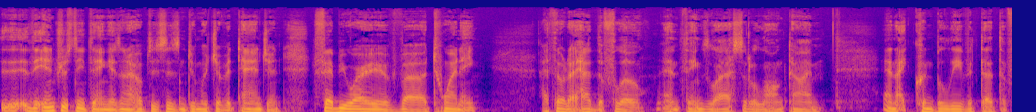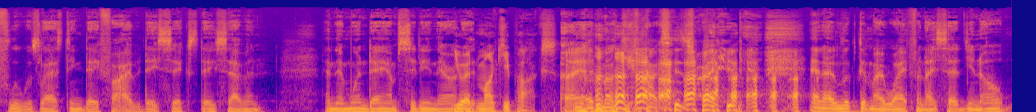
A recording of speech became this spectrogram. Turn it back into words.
the interesting thing is, and I hope this isn't too much of a tangent. February of uh, 20, I thought I had the flu, and things lasted a long time, and I couldn't believe it that the flu was lasting day five, day six, day seven. And then one day I'm sitting there. You had monkeypox. I had monkeypox, right. And I looked at my wife and I said, you know,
